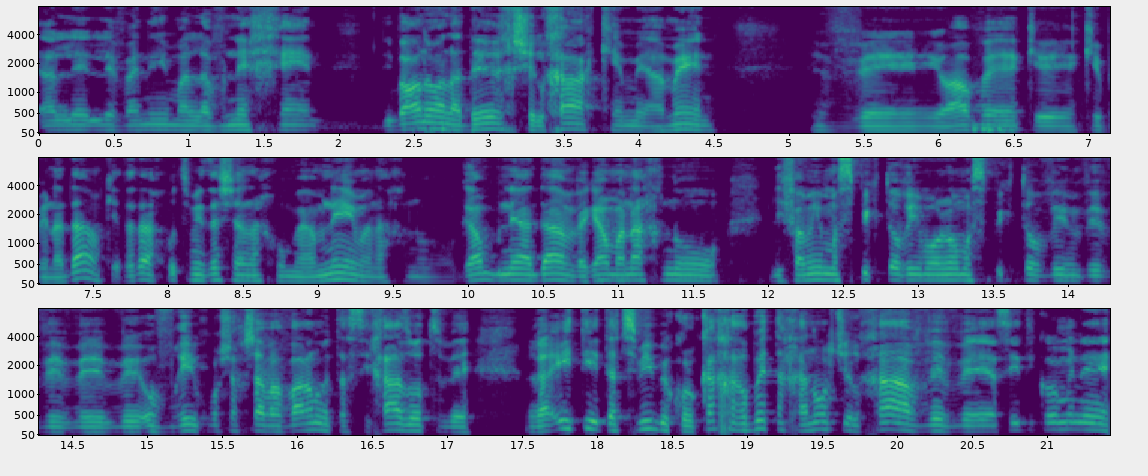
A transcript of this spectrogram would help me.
על לבנים, על אבני חן, דיברנו על הדרך שלך כמאמן. ויואב אה, כבן אדם כי אתה יודע חוץ מזה שאנחנו מאמנים אנחנו גם בני אדם וגם אנחנו לפעמים מספיק טובים או לא מספיק טובים ועוברים כמו שעכשיו עברנו את השיחה הזאת וראיתי את עצמי בכל כך הרבה תחנות שלך ועשיתי כל מיני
